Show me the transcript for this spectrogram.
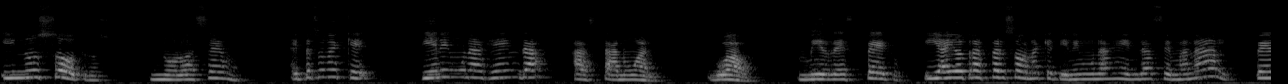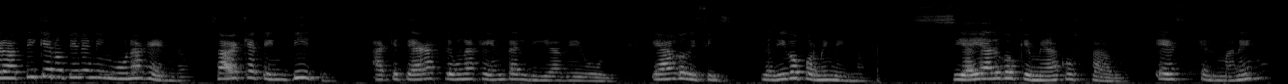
Y nosotros no lo hacemos. Hay personas que tienen una agenda hasta anual. ¡Wow! Mi respeto. Y hay otras personas que tienen una agenda semanal pero a ti que no tienes ninguna agenda, sabes que te invito a que te hagas de una agenda el día de hoy. Es algo difícil, le digo por mí misma. Si hay algo que me ha costado es el manejo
